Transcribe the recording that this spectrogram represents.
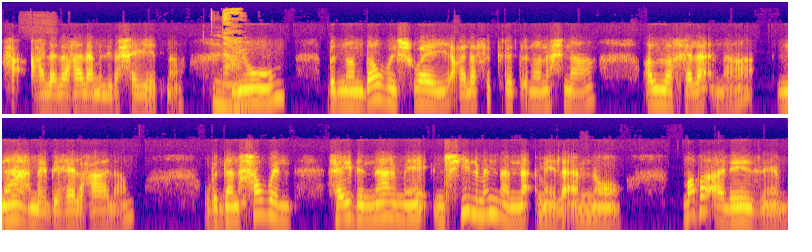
حق على العالم اللي بحياتنا. نعم. اليوم بدنا نضوي شوي على فكرة إنه نحن الله خلقنا ناعمة بهالعالم وبدنا نحول هيدي النعمة نشيل منها النقمة لأنه ما بقى لازم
